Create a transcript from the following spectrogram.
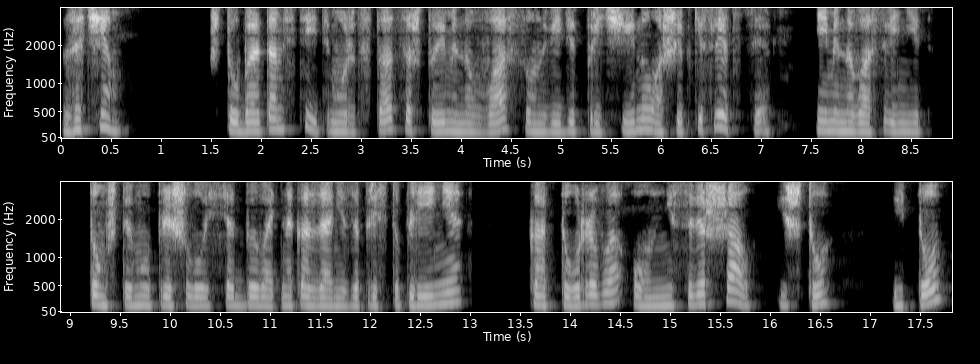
Зачем? Чтобы отомстить, может статься, что именно в вас он видит причину ошибки следствия. Именно вас винит в том, что ему пришлось отбывать наказание за преступление, которого он не совершал. И что? И то?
